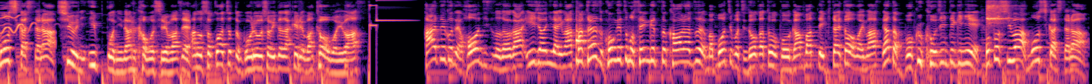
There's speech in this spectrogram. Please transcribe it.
もしかしたら週に1本になるかもしれません。あの、そこはちょっとご了承いただければと思います。はい、ということで本日の動画は以上になります。まあ、とりあえず今月も先月と変わらず、まあ、ぼちぼち動画投稿を頑張っていきたいと思います。あとは僕個人的に、今年はもしかしたら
